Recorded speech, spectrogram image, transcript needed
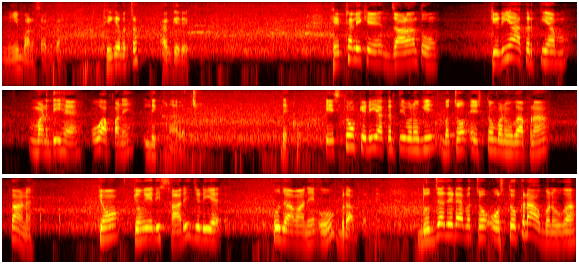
ਨਹੀਂ ਬਣ ਸਕਦਾ। ਠੀਕ ਹੈ ਬੱਚੋ, ਅੱਗੇ ਦੇਖੋ। ਹੇਠਾਂ ਲਿਖੇ ਜਾਲਾਂ ਤੋਂ ਕਿਹੜੀਆਂ ਆਕ੍ਰਿਤੀਆਂ ਬਣਦੀ ਹੈ, ਉਹ ਆਪਾਂ ਨੇ ਲਿਖਣਾ ਹੈ ਬੱਚੋ। ਦੇਖੋ, ਇਸ ਤੋਂ ਕਿਹੜੀ ਆਕ੍ਰਿਤੀ ਬਣੂਗੀ? ਬੱਚੋ, ਇਸ ਤੋਂ ਬਣੂਗਾ ਆਪਣਾ ਘਣ। ਕਿਉਂ? ਕਿਉਂਕਿ ਇਹਦੀ ਸਾਰੀ ਜਿਹੜੀ ਹੈ ਭੁਜਾਵਾਂ ਨੇ ਉਹ ਬਰਾਬਰ ਨੇ। ਦੂਜਾ ਜਿਹੜਾ ਹੈ ਬੱਚੋ, ਉਸ ਤੋਂ ਘਣਾਵ ਬਣੂਗਾ।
